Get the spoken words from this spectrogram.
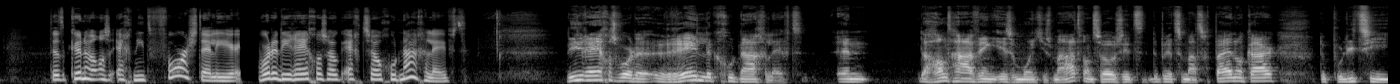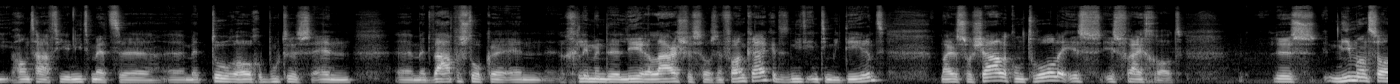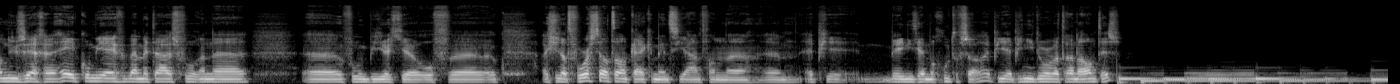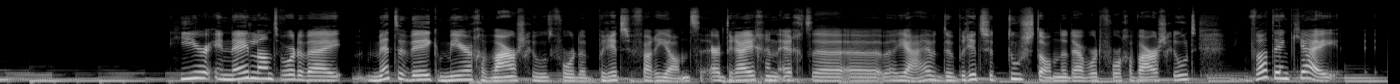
Dat kunnen we ons echt niet voorstellen hier. Worden die regels ook echt zo goed nageleefd? Die regels worden redelijk goed nageleefd. En de handhaving is een mondjesmaat, want zo zit de Britse maatschappij in elkaar. De politie handhaaft hier niet met, uh, uh, met torenhoge boetes en uh, met wapenstokken en glimmende leren laarsjes zoals in Frankrijk. Het is niet intimiderend. Maar de sociale controle is, is vrij groot. Dus niemand zal nu zeggen: hey, kom je even bij mij thuis voor een, uh, voor een biertje? Of uh, als je dat voorstelt, dan kijken mensen je aan van: heb je, ben je niet helemaal goed of zo? Heb je, heb je niet door wat er aan de hand is? Hier in Nederland worden wij met de week meer gewaarschuwd voor de Britse variant. Er dreigen echt ja, de Britse toestanden, daar wordt voor gewaarschuwd. Wat denk jij?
